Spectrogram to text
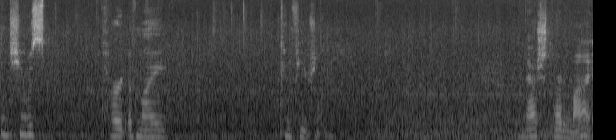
And she was part of my confusion. Now she's part of mine.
